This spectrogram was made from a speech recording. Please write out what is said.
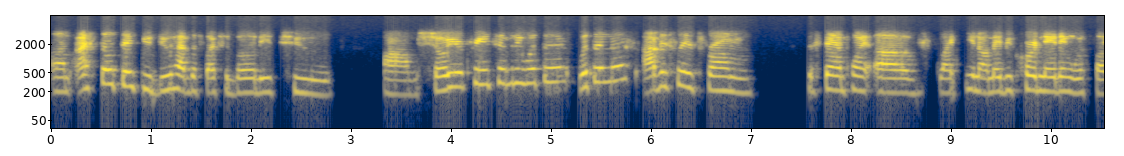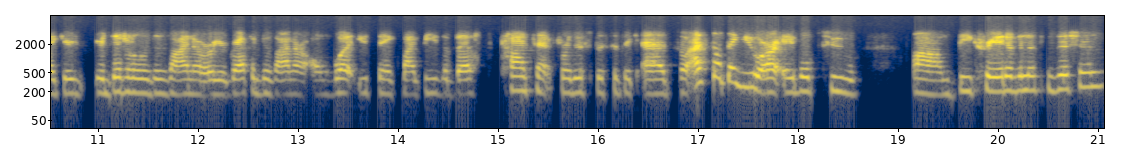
Um, I still think you do have the flexibility to um, show your creativity within within this. Obviously, it's from the standpoint of like you know maybe coordinating with like your your digital designer or your graphic designer on what you think might be the best content for this specific ad so i still think you are able to um, be creative in this position.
